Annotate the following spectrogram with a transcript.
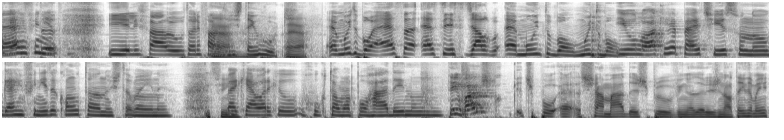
exército e eles falam, o Tony fala, É, a gente tem o Hulk. é. É muito bom. Essa, essa, esse diálogo é muito bom, muito bom. E o Loki repete isso no Guerra Infinita com o Thanos também, né? Sim. Vai que é a hora que o Hulk toma uma porrada e não. Tem vários, tipo, é, chamadas pro Vingador original. Tem também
